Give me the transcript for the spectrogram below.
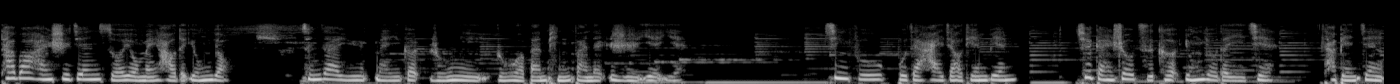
它包含世间所有美好的拥有，存在于每一个如你如我般平凡的日日夜夜。幸福不在海角天边，去感受此刻拥有的一切，它便降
